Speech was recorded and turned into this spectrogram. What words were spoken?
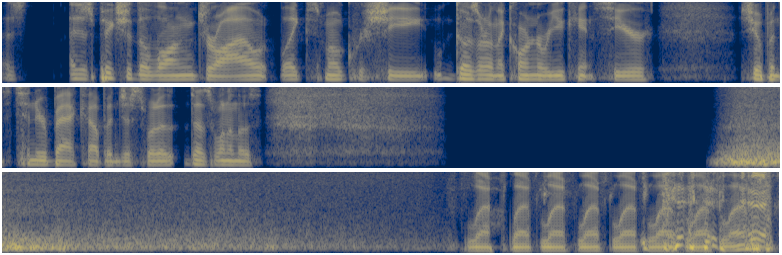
I just I just pictured the long draw out like smoke where she goes around the corner where you can't see her. She opens Tinder back up and just what does one of those. Left, left, left, left, left, left, left, left.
